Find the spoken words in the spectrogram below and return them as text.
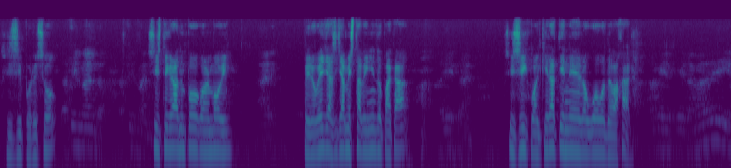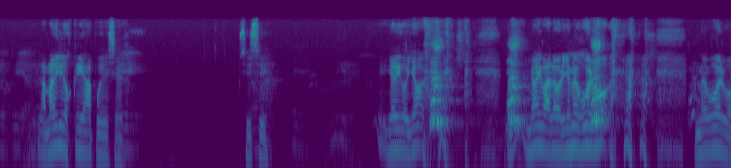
Sí, sí, por eso... Sí, estoy grabando un poco con el móvil. Pero ellas ya me está viniendo para acá. Sí, sí, cualquiera tiene los huevos de bajar. La madre y los cría puede ser. Sí, sí. Ya digo yo... No hay valor, yo me vuelvo... me vuelvo.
